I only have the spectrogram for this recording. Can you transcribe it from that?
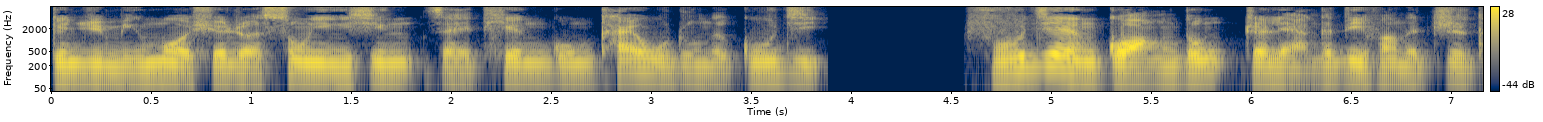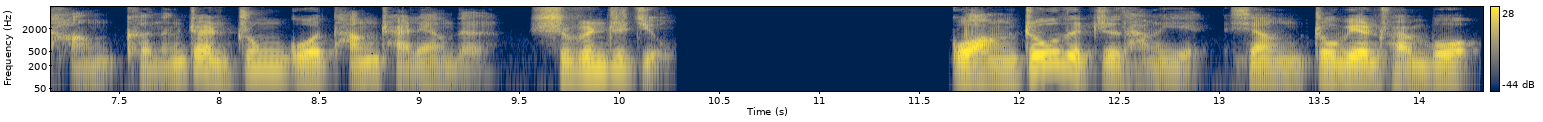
根据明末学者宋应星在《天工开物》中的估计。福建、广东这两个地方的制糖可能占中国糖产量的十分之九。广州的制糖业向周边传播，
